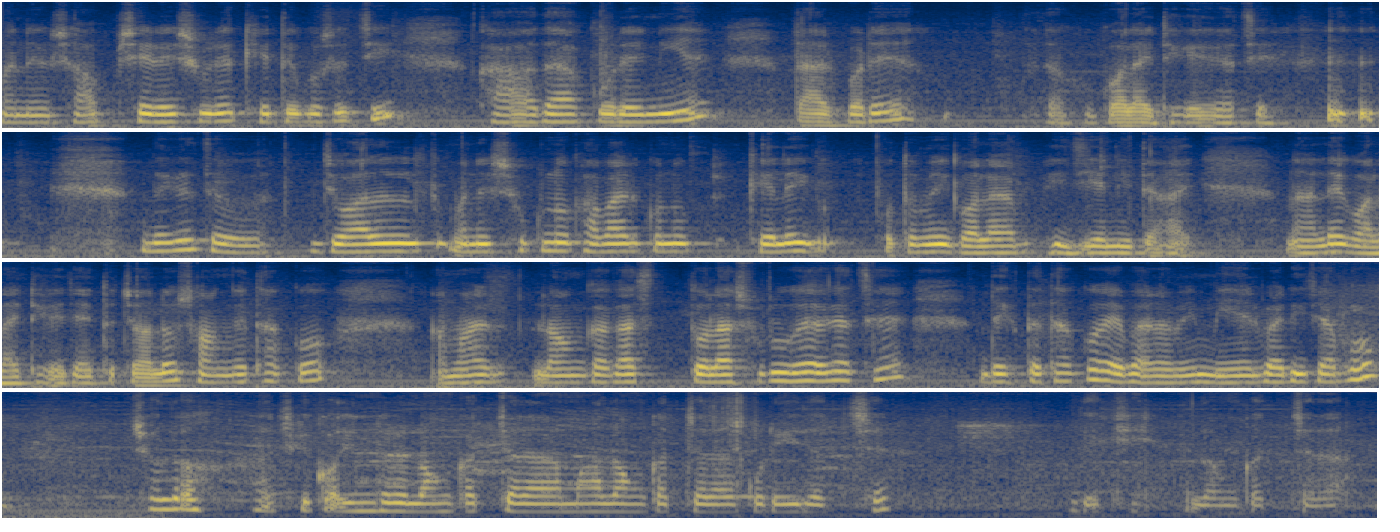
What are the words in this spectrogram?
মানে সব সেরে সুরে খেতে বসেছি খাওয়া দাওয়া করে নিয়ে তারপরে দেখো গলায় ঠেকে গেছে। দেখেছ? জল মানে শুকনো খাবার কোনো খেলেই প্রথমেই গলা ভিজিয়ে নিতে হয়, নাহলে গলায় ঠেকে যায়। তো চলো সঙ্গে থাকো, আমার লঙ্কা গাছ তোলা শুরু হয়ে গেছে, দেখতে থাকো, এবার আমি মেয়ের বাড়ি যাব। চলো, আজকে কদিন ধরে লঙ্কার চারা, মা লঙ্কার চারা করেই যাচ্ছে। দেখি লঙ্কার চারা।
